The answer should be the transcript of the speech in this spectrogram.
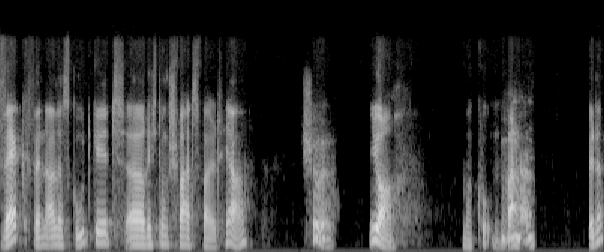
weg, wenn alles gut geht, äh, Richtung Schwarzwald, ja. Schön. Ja, mal gucken. Wandern? Bitte?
